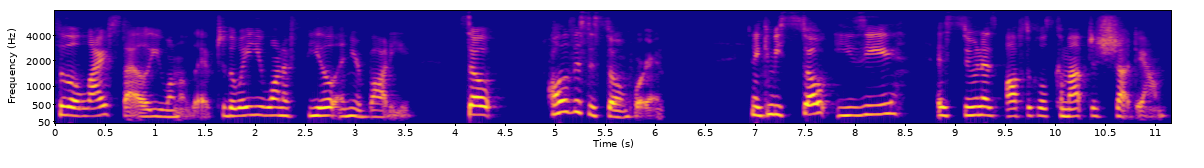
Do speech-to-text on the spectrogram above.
to the lifestyle you want to live, to the way you want to feel in your body. So, all of this is so important. And it can be so easy as soon as obstacles come up to shut down.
